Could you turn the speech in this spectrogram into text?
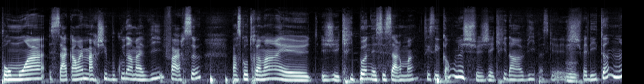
pour moi, ça a quand même marché beaucoup dans ma vie, faire ça. Parce qu'autrement, euh, j'écris pas nécessairement. C'est con, là. J'écris dans la vie parce que je fais des tonnes, là.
